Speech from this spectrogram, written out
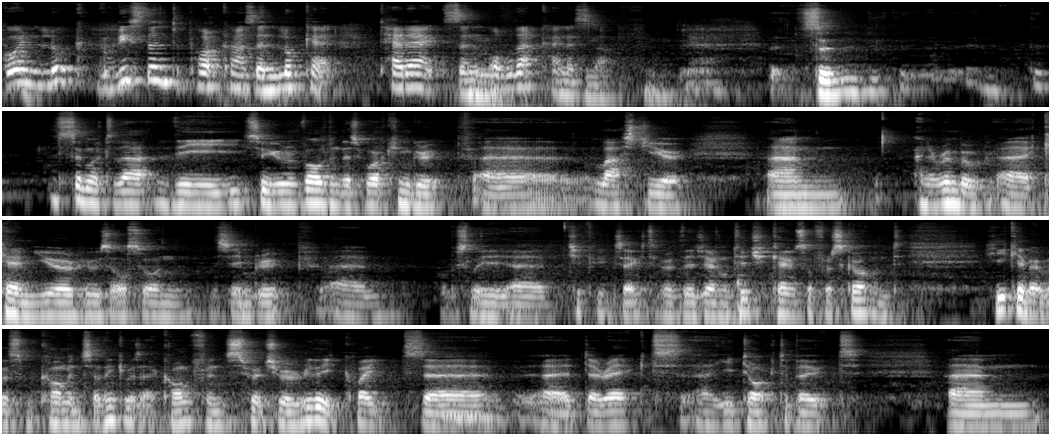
Go and look, listen to podcasts and look at TEDx and all that kind of stuff. Yeah. So, similar to that, the so you were involved in this working group uh, last year, um, and I remember uh, Ken Muir, who was also on the same group, um, obviously uh, chief executive of the General Teaching Council for Scotland. He came out with some comments. I think it was at a conference, which were really quite uh, uh, direct. Uh, he talked about. Um,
